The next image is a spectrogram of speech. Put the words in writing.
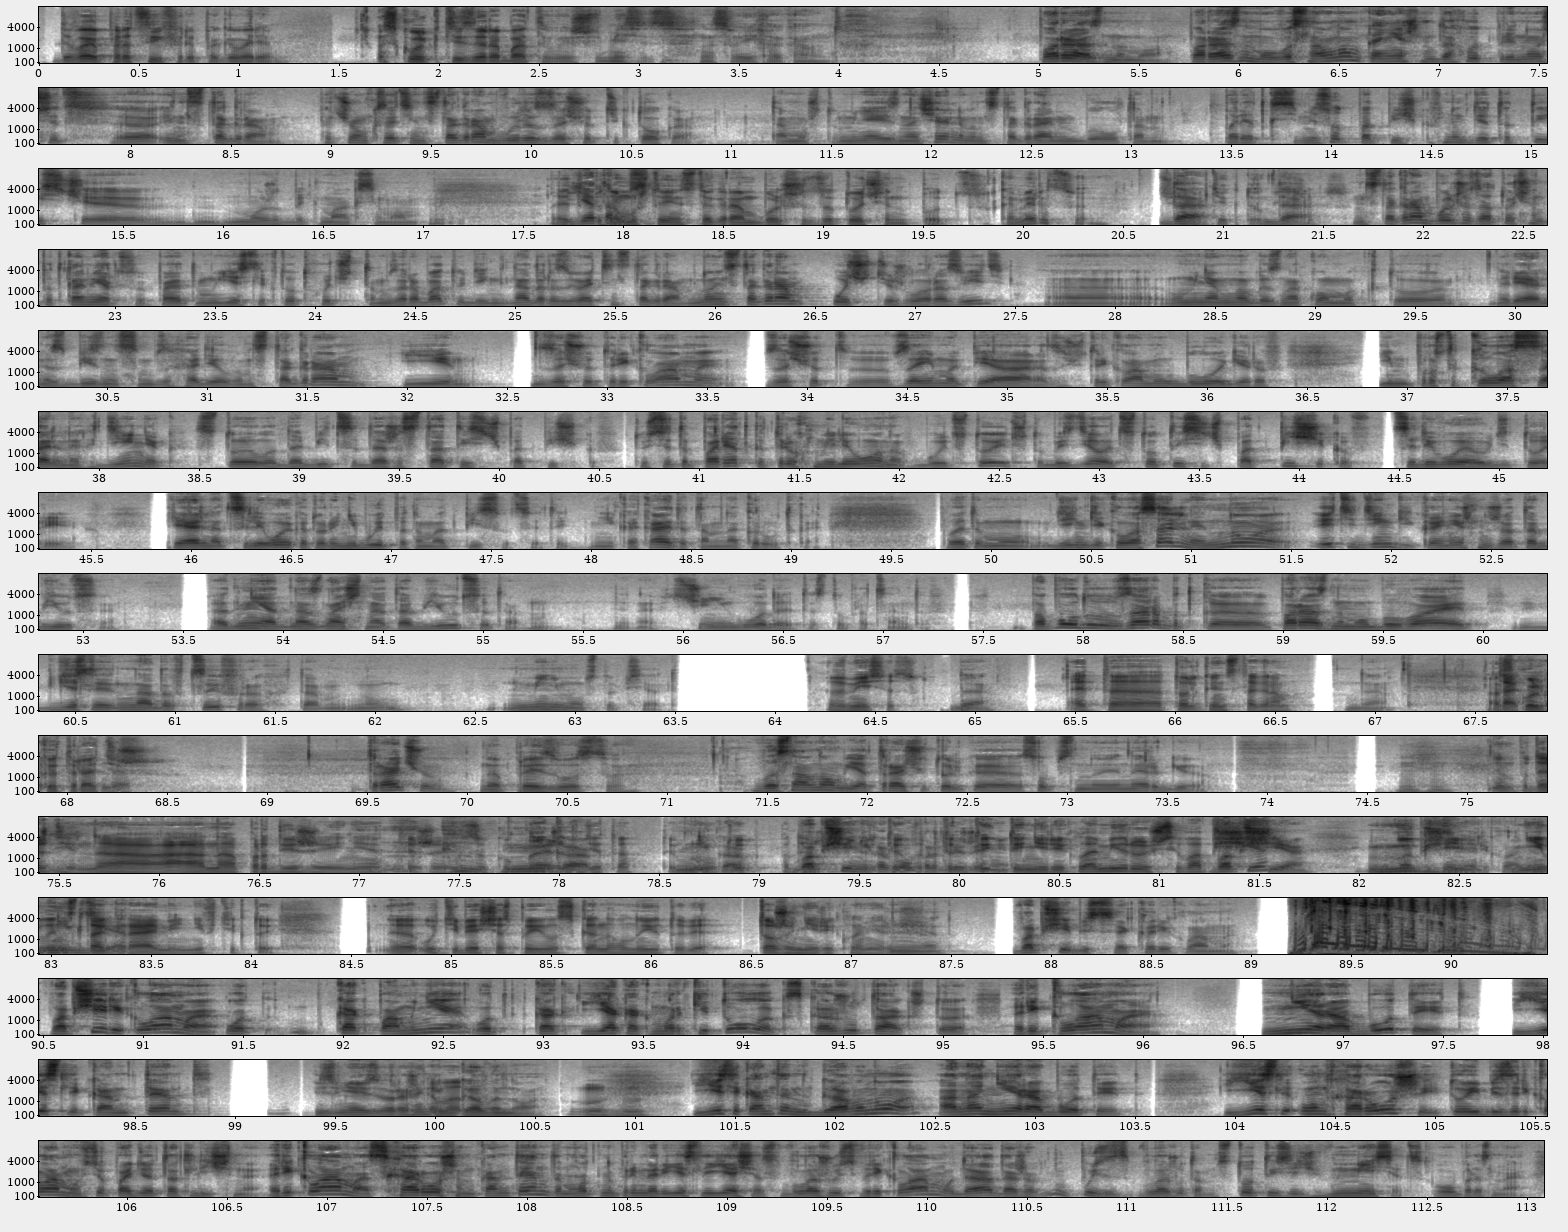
Давай про цифры поговорим. Сколько ты зарабатываешь в месяц на своих аккаунтах? По-разному. По-разному. В основном, конечно, доход приносит э, Инстаграм. Причем, кстати, Инстаграм вырос за счет ТикТока. Потому что у меня изначально в Инстаграме было там порядка 700 подписчиков, ну где-то 1000, может быть, максимум. Это Я потому там- что Инстаграм больше заточен под коммерцию? чем Да, TikTok да. Инстаграм больше заточен под коммерцию, поэтому если кто-то хочет там зарабатывать деньги, надо развивать Инстаграм. Но Инстаграм очень тяжело развить. Э, У меня много знакомых, кто реально с бизнесом заходил в Инстаграм, и за счет рекламы, за счет э, взаимопиара, за счет рекламы у блогеров, им просто колоссальных денег стоило добиться даже 100 тысяч подписчиков. То есть это порядка 3 миллионов будет стоить, чтобы сделать 100 тысяч подписчиков целевой аудитории. Реально целевой, который не будет потом отписываться. Это не какая-то там накрутка. Поэтому деньги колоссальные, но эти деньги, конечно же, отобьются. Одни однозначно отобьются там, не знаю, в течение года, это 100%. По поводу заработка по-разному бывает. Если надо в цифрах, там, ну, минимум 150. В месяц. Да, Это только Инстаграм. да. А Так, сколько тратишь Трачу. на производство? В основном я трачу только собственную энергию. Мгм. Ну, подожди, на, а на продвижение ты же закупаешь Никак, где-то. Ты- никак. ты- Вообще ты- никакого ты- ты- продвижения. Ты, не рекламируешься вообще? Вообще. Нигде. вообще не ни в рекламирую, нигде. Инстаграме, ни в ТикТоке. Э, У тебя сейчас появился канал на Ютубе. Тоже не рекламируешь. Нет. Вообще без всякой рекламы. Вообще реклама, вот как по мне, вот как я как маркетолог скажу так, что реклама не работает, если контент, извиняюсь за выражение, Говно. говно. Мгм. Если контент говно, она не работает. Если он хороший, то и без рекламы все пойдет отлично. Реклама с хорошим контентом, вот, например, если я сейчас вложусь в рекламу, да, даже, ну, пусть вложу там 100 тысяч в месяц образно,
